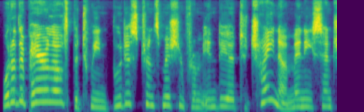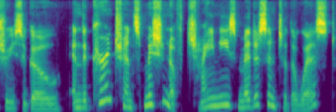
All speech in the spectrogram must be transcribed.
What are the parallels between Buddhist transmission from India to China many centuries ago and the current transmission of Chinese medicine to the West?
